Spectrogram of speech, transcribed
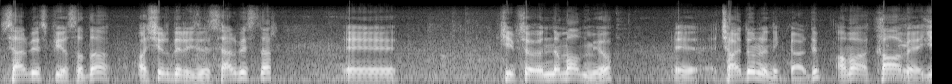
serbest piyasada aşırı derecede serbestler. E, kimse önlem almıyor. E, çaydan örnek verdim ama kahve, Şimdi şöyle-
